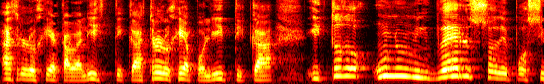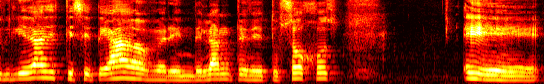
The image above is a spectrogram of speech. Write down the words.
astrología cabalística, astrología política y todo un universo de posibilidades que se te abren delante de tus ojos. Eh,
